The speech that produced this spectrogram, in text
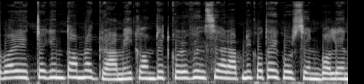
এবার এটা কিন্তু আমরা গ্রামেই কমপ্লিট করে ফেলছি, আর আপনি কোথায় করছেন বলেন?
